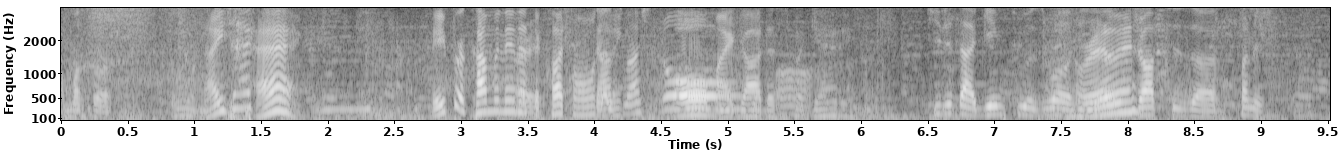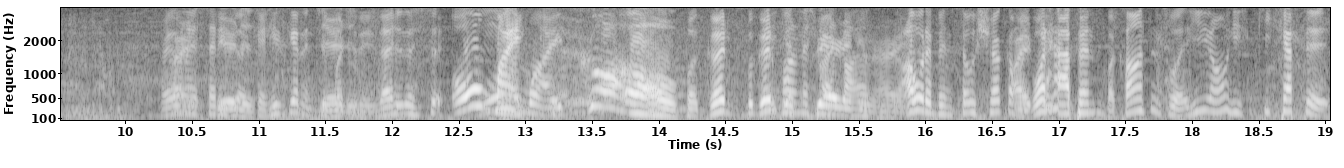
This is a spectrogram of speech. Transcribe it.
a muscle. Ooh, nice Tech. tag. Vapor coming in at the clutch moment. Down smash? No! Oh my god, the Oh. spaghetti. He did that game too as well. He uh, Really? dropped his uh, punish. Right when I Alright, said he's okay, he's getting too There much of these. That, this is- oh, my god! Oh, but good, but good punish by Constance. alright. I would have been so shook. I'm like, Alright, what Vapor. happened? But Constance, what he, you know, he's, he kept it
